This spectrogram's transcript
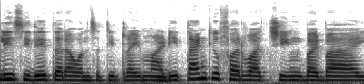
ಪ್ಲೀಸ್ ಇದೇ ಥರ ಒಂದು ಸತಿ ಟ್ರೈ ಮಾಡಿ. Thank you for watching. Bye bye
